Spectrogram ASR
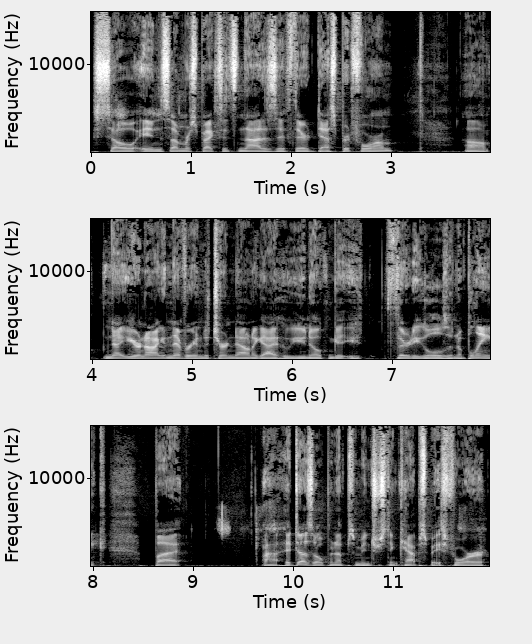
So in some respects, it's not as if they're desperate for him. Um, now you're not never going to turn down a guy who you know can get you 30 goals in a blink, but uh, it does open up some interesting cap space for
